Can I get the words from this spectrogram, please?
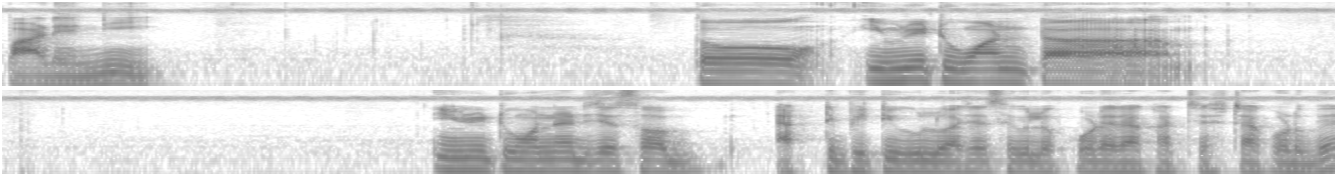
পারেনি। তো ইউনিট ওয়ানটা ইউনিট ওয়ানের যেসব অ্যাক্টিভিটিগুলো আছে সেগুলো করে রাখার চেষ্টা করবে।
